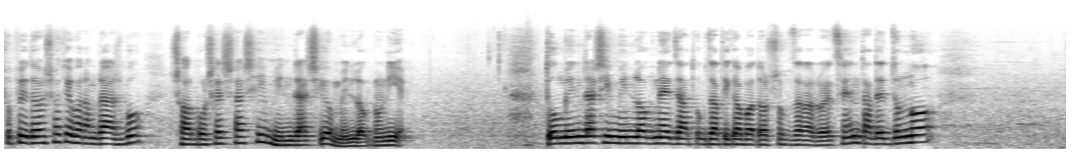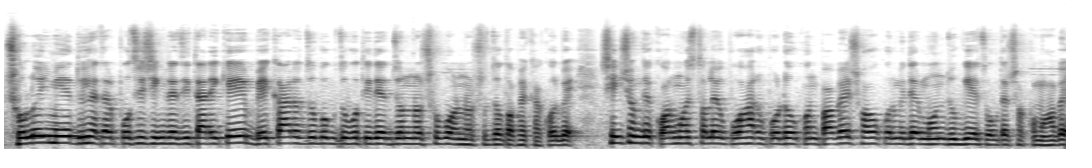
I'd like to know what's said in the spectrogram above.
সুপ্রিয় দর্শক, এবার আমরা আসব সর্বশেষ রাশি, মীন রাশি ও মীন লগ্ন নিয়ে। তো মীন রাশি, মীন লগ্নে জাতক, জাতিকা বা দর্শক যারা রয়েছেন, তাদের জন্য ষোলোই মে দুই হাজার পঁচিশ ইংরেজি তারিখে বেকার যুবক যুবতীদের জন্য সুবর্ণ সুযোগ অপেক্ষা করবে। সেই সঙ্গে কর্মস্থলে উপহার উপঢৌকন পাবে, সহকর্মীদের মন জুগিয়ে চলতে সক্ষম হবে।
